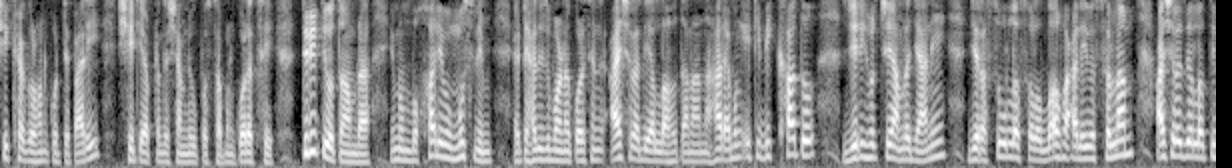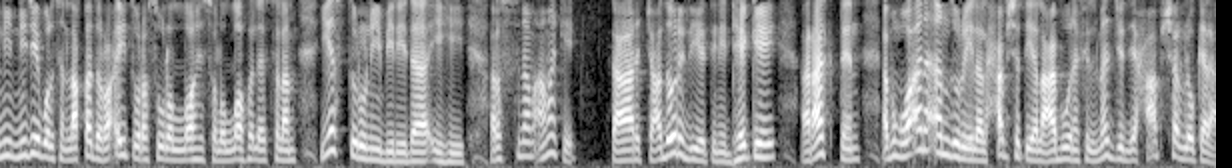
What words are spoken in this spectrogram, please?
শিক্ষা গ্রহণ করতে পারি সেটি আপনাদের সামনে উপস্থাপন করেছে। তৃতীয়ত আমরা ইমাম বখারি এবং মুসলিম একটি হাদিস বর্ণনা করেছেন আয়সরাদি আল্লাহ তানাহার এবং এটি বিখ্যাত, যেটি হচ্ছে আমরা জানি যে রাসুল্লাহ সাল আলী আসাল্লাম আয়সরাদি আল্লাহ তিনি নিজেই বলেছেন, লাকাদ রাইতু রাসুল আল্লাহ সাল্লাহ আলাইসাল্লাম ইয়াস্তুরুনি বিরিদা ইহি রাসুলাম আমাকে তার চাদর দিয়ে তিনি ঢেকে রাখতেন এবং ওয়ান আমজুর ইলাল হাবসাতি আল আবু নাফিল মসজিদ যে হাবসার লোকেরা,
